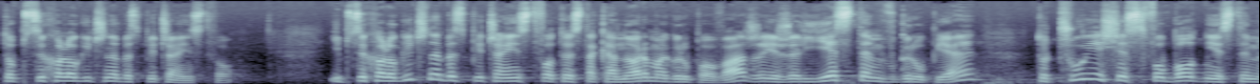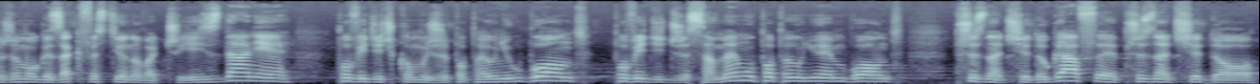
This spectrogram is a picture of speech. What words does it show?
to psychologiczne bezpieczeństwo. I psychologiczne bezpieczeństwo to jest taka norma grupowa, że jeżeli jestem w grupie, to czuję się swobodnie z tym, że mogę zakwestionować czyjeś zdanie, powiedzieć komuś, że popełnił błąd, powiedzieć, że samemu popełniłem błąd, przyznać się do gafy, przyznać się do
